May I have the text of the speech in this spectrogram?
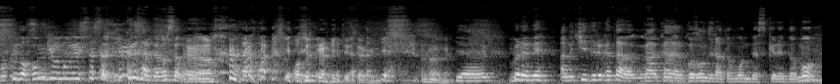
僕の本業の名刺出したらびっくりされてましたもんね、うん。驚いてたけどいやこれね、あの聞いてる方はご存知だと思うんですけれども、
